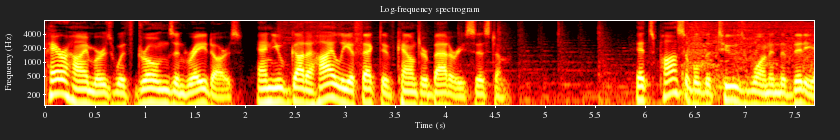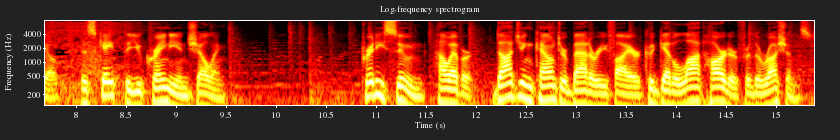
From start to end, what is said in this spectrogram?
Pair HIMARS with drones and radars, and you've got a highly effective counter-battery system. It's possible the TOS-1 in the video escaped the Ukrainian shelling. Pretty soon, however, dodging counter-battery fire could get a lot harder for the Russians.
